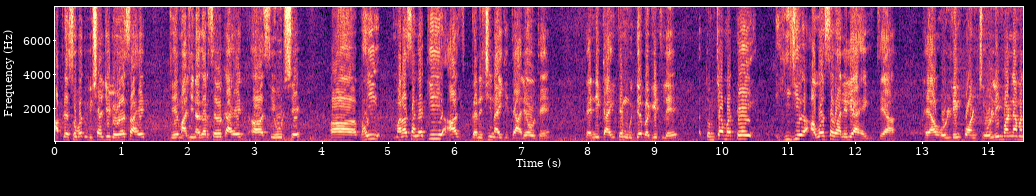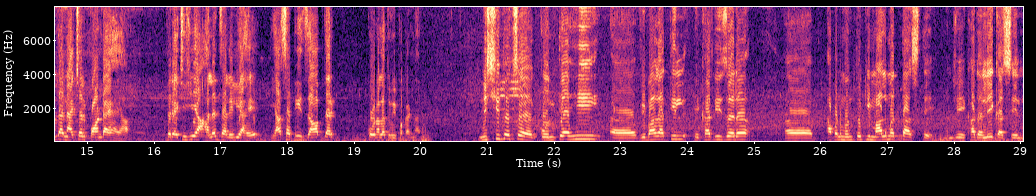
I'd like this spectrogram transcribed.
आपल्यासोबत विशालजी डोळस आहेत जे माजी नगरसेवक आहेत अ, सिऊरचे. भाई मला सांगा की आज गणेशजी नाईक इथे आले होते. त्यांनी काही ते मुद्दे बघितले. तुमच्या मते ही जी अवस्था झालेली आहे इथल्या ह्या होल्डिंग पॉईंटची होल्डिंग पॉईंट म्हणता नॅचरल पॉईंट आहे ह्या तर याची जी हालत झालेली आहे ह्यासाठी जबाबदार कोणाला तुम्ही पकडणार? निश्चितच कोणत्याही विभागातील एखादी जर आपण म्हणतो की मालमत्ता असते म्हणजे एखादा लेक असेल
